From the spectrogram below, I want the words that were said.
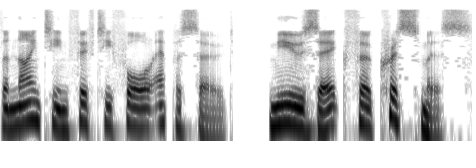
the 1954 episode, "'Music for Christmas'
